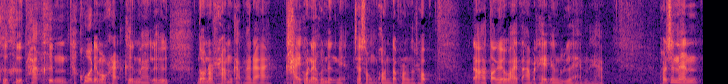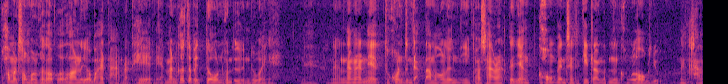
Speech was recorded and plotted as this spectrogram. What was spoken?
คือคือถ้าขึ้นถ้าขั้วเดโมแครตขึ้นมาหรือโดนัลด์ทรัมป์กลับมาได้ ใครคนใดคนหนึ่งเนี่ยจะส่งผลต่อผลกระทบต่อนโยบายต่างประเทศอย่างรุนแรงนะครับ เพราะฉะนั้นพอมันส่งผลกระทบต่อนโยบายต่างประเทศเนี่ยมันก็จะไปโดนคนอื่นด้วยไงดังนั้นเนี่ยทุกคนจึงจับตามองเรื่องนี้เพราะสหรัฐก็ยังคงเป็นเศรษฐกิจลำดับหนึ่งของโลกอยู่นะครับ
